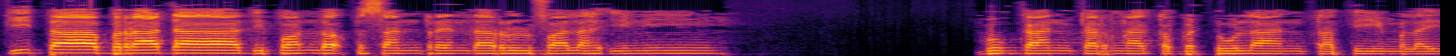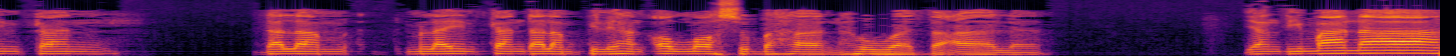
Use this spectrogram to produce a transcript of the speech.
Kita berada di pondok pesantren Darul Falah ini bukan karena kebetulan tapi melainkan dalam melainkan dalam pilihan Allah Subhanahu wa taala. Yang di mana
